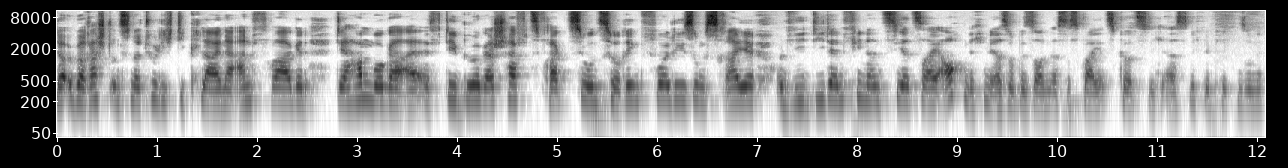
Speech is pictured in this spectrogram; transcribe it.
Da überrascht uns natürlich die kleine Anfrage der Hamburger AfD-Bürgerschaftsfraktion zur Ringvorlesungsreihe und wie die denn finanziert sei, auch nicht mehr so besonders. Das war jetzt kürzlich erst nicht. Wir kriegten so eine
